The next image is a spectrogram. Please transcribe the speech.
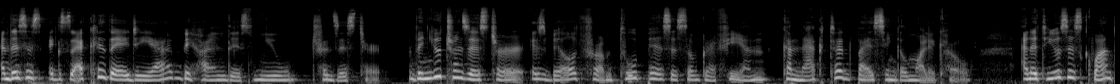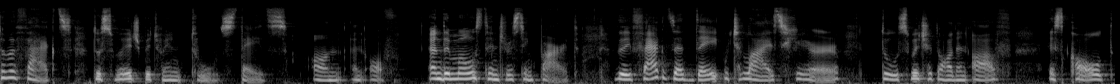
And this is exactly the idea behind this new transistor. The new transistor is built from two pieces of graphene connected by a single molecule, and it uses quantum effects to switch between two states, on and off. And the most interesting part, the effect that they utilize here to switch it on and off is called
